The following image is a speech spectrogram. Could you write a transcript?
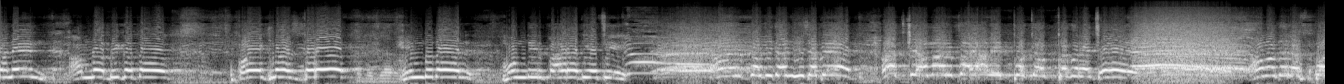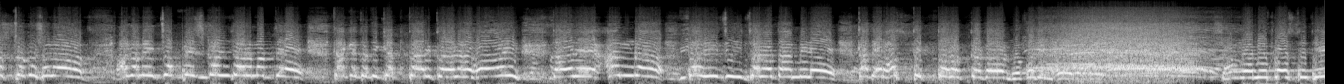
জানেন, আমরা বিগত কয়েক মাস ধরে হিন্দুদের মন্দির পাহারা দিয়েছি। প্রতিদান হিসেবে আজকে আমার ভাই আলিপ হত্যা করেছে। আমাদের স্পষ্ট ঘোষণা, আগামী চব্বিশ ঘণ্টার মধ্যে তাকে যদি গ্রেপ্তার করানো হয়, তাহলে আমরা বহিজি জনতা মিলে তাদের অস্তিত্ব রক্ষা করার সংগ্রামী উপস্থিতি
